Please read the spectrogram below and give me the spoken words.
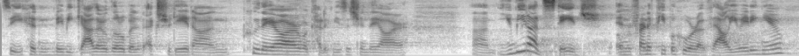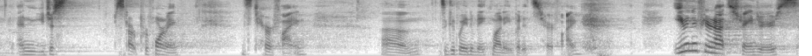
so you can maybe gather a little bit of extra data on who they are, what kind of musician they are. Um, you meet on stage in front of people who are evaluating you, and you just start performing. It's terrifying. Um, it's a good way to make money, but it's terrifying. Even if you're not strangers,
